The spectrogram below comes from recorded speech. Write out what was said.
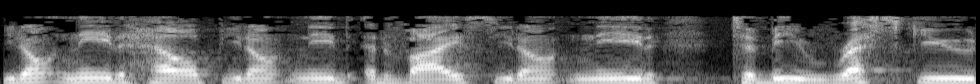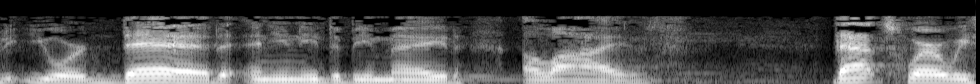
You don't need help. You don't need advice. You don't need to be rescued. You're dead and you need to be made alive. That's where we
